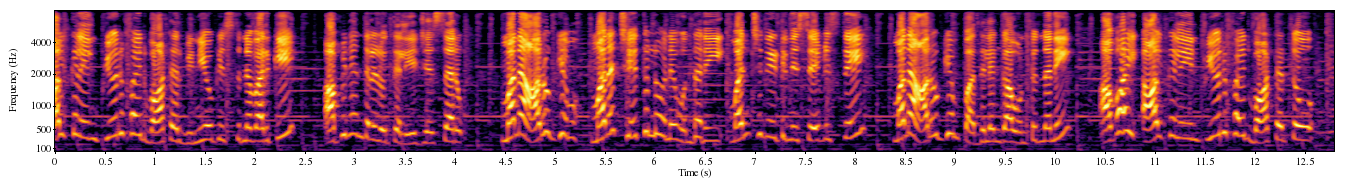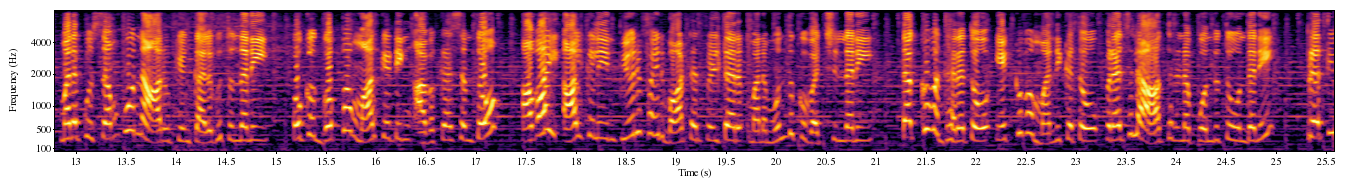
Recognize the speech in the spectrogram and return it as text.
ఆల్కలైన్ ప్యూరిఫైడ్ వాటర్ వినియోగిస్తున్న వారికి అభినందనలు తెలియజేశారు. మన ఆరోగ్యం మన చేతుల్లోనే ఉందని మంచినీటిని సేవిస్తే మన ఆరోగ్యం పదిలంగా ఉంటుందని అవాయ్ ఆల్కలీన్ ప్యూరిఫైడ్ వాటర్తో మనకు సంపూర్ణ ఆరోగ్యం కలుగుతుందని ఒక గొప్ప మార్కెటింగ్ అవకాశంతో అవాయ్ ఆల్కలీన్ ప్యూరిఫైడ్ వాటర్ ఫిల్టర్ మన ముందుకు వచ్చిందని తక్కువ ధరతో ఎక్కువ మన్నికతో ప్రజల ఆదరణ పొందుతూ ఉందని ప్రతి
